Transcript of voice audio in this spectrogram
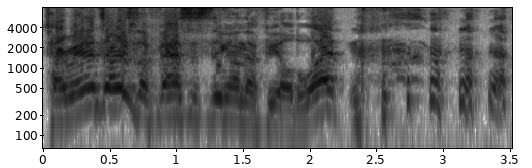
Tyranitar is the fastest thing on the field. What?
